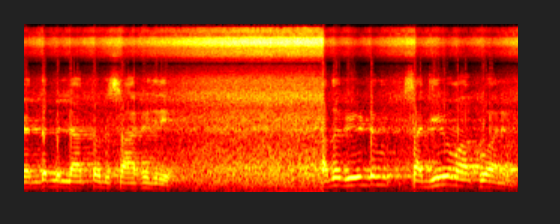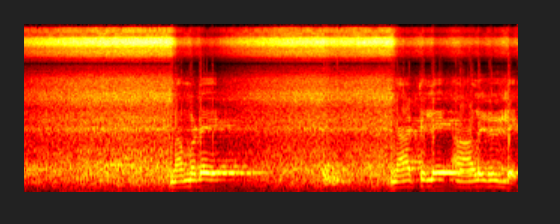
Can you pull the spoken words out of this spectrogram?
ബന്ധമില്ലാത്ത ഒരു സാഹചര്യം. അത് വീണ്ടും സജീവമാക്കുവാനും നമ്മുടെ നാട്ടിലെ ആളുകളുടെ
